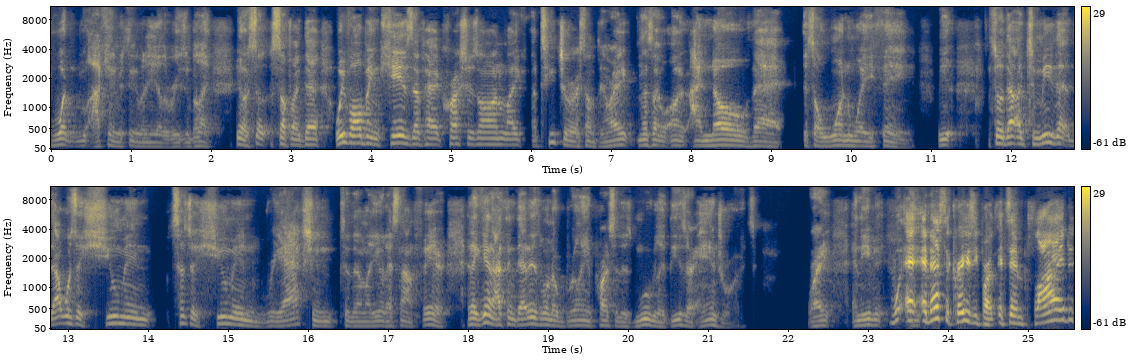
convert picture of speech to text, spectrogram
what I can't even think of any other reason, but like you know, so, stuff like that. We've all been kids that've had crushes on like a teacher or something, right? And it's like well, I know that it's a one way thing. So that like, to me that that was a human such a human reaction to them like yo that's not fair and again i think that is one of the brilliant parts of this movie like these are androids right and even well, and, and that's the crazy part it's implied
